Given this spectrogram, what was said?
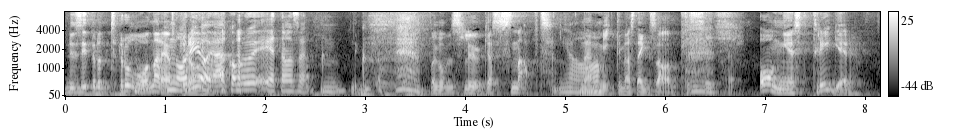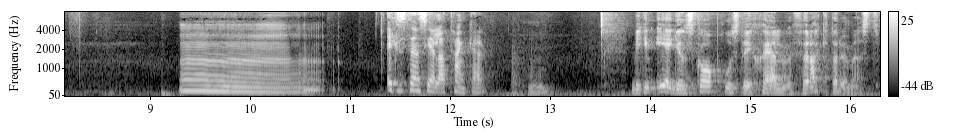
Du sitter och trånar efter Ja, det dem. gör jag. Jag kommer att äta dem sen. Mm. De kommer slukas snabbt Ja. när micken har stängts av. Ångesttrigger. Existentiella tankar. Vilken egenskap hos dig själv föraktar du mest?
